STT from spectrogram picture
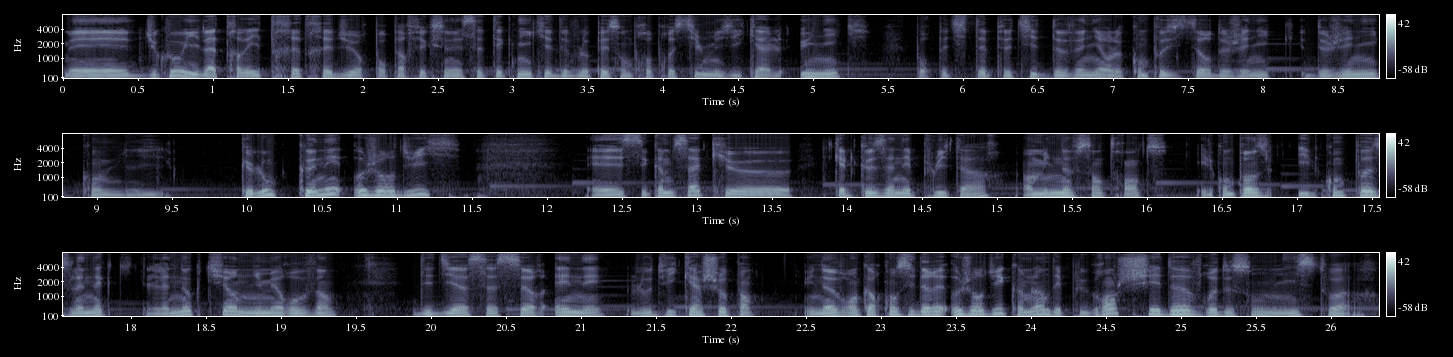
Mais du coup, il a travaillé très très dur pour perfectionner cette technique et développer son propre style musical unique pour petit à petit devenir le compositeur de génie, que l'on connaît aujourd'hui. Et c'est comme ça que quelques années plus tard, en 1930, il compose, il compose la, la nocturne numéro 20 dédiée à sa sœur aînée, Ludwika Chopin, une œuvre encore considérée aujourd'hui comme l'un des plus grands chefs-d'œuvre de son histoire.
